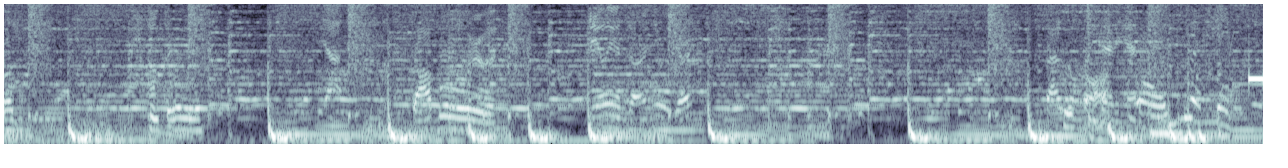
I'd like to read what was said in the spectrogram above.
brother. Yes. Double. Aliens, aren't you, again? Basil. Oh, what the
